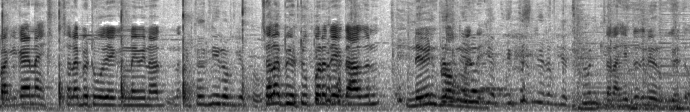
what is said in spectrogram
बाकी काय नाही. चला भेटू एक नवीन आज. इथं निरोप घेतो. चला भेटू परत एकदा अजून नवीन ब्लॉगमध्ये इथंच निरोप घेतो. चला इथंच निरोप घेतो.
